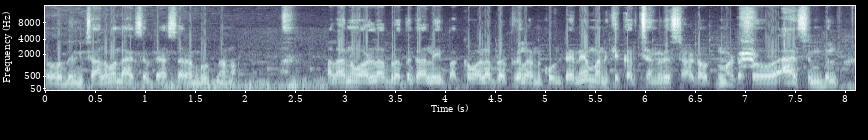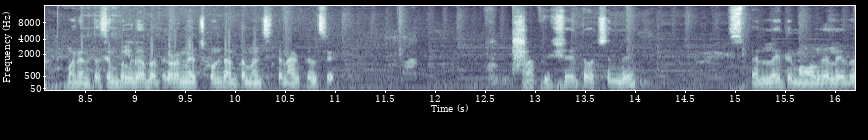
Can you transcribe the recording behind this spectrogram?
సో దీనికి చాలామంది యాక్సెప్ట్ చేస్తారు అనుకుంటున్నాను అలానే వాళ్ళ బ్రతకాలి పక్క వాళ్ళ బ్రతకాలి అనుకుంటేనే మనకి ఖర్చు అనేది స్టార్ట్ అవుతుందన్నమాట. సో యాజ్ సింపుల్ మనం ఎంత సింపుల్గా బ్రతకడం నేర్చుకుంటే అంత మంచిది నాకు తెలిసి. మన ఫిష్ అయితే వచ్చింది. స్మెల్ అయితే మామూలుగా లేదు.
